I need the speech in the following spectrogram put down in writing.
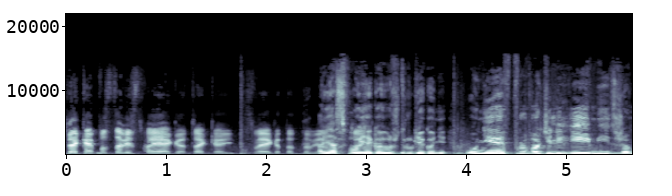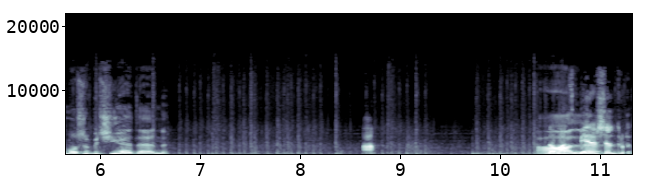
Czekaj, postawię swojego, czekaj. Swojego tam dowiozę. A ja swojego już drugiego nie... O nie, wprowadzili limit, że może być jeden. A. Dobra, Ale... zbierasz się dru...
